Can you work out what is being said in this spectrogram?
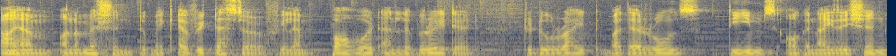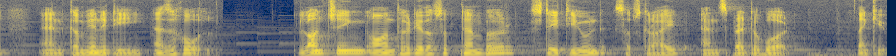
I am on a mission to make every tester feel empowered and liberated to do right by their roles, teams, organization, and community as a whole. Launching on 30th of September, stay tuned, subscribe, and spread the word. Thank you.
